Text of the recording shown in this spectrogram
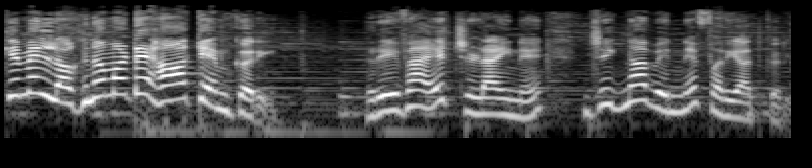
કે મેં લગ્ન માટે હા કેમ કરી? રેવાએ ચડાઈને જિજ્ઞાબેનને ફરિયાદ કરી.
